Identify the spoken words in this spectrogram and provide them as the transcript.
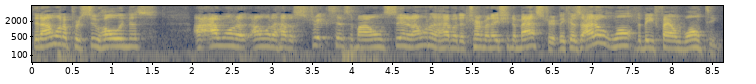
Then I want to pursue holiness. I, want to. I want to have a strict sense of my own sin, and I want to have a determination to master it because I don't want to be found wanting.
